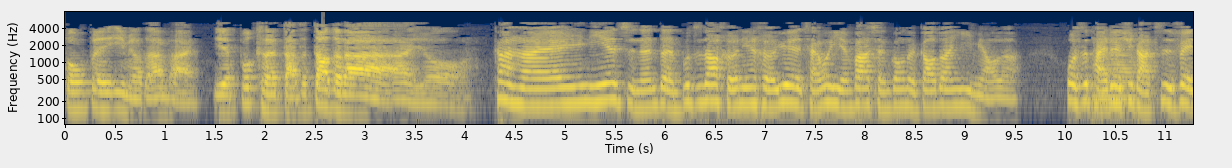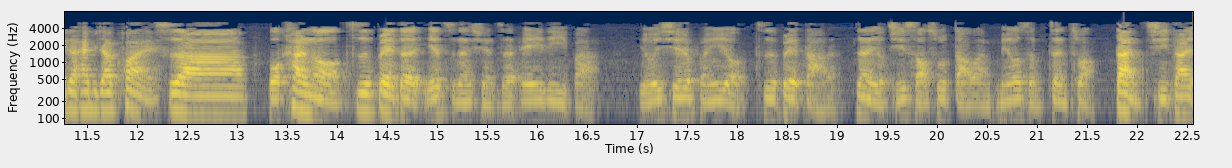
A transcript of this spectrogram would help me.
公费疫苗的安排，也不可能打得到的啦。哎呦，看来你也只能等不知道何年何月才会研发成功的高端疫苗了，或是排队去打自费的还比较快。是啊，我看哦，自费的也只能选择 A 粒吧。有一些朋友自费打了，但有极少数打完没有什么症状，但其他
